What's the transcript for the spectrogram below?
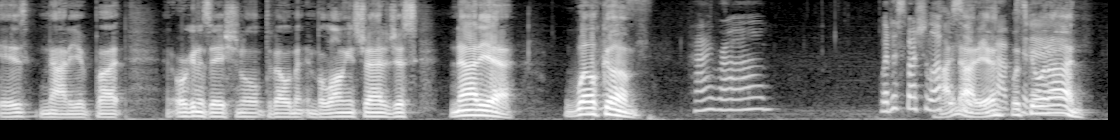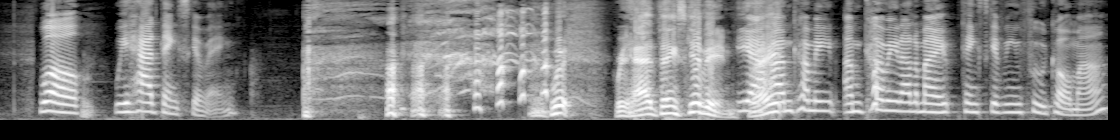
is Nadia Butt, an organizational development and belonging strategist. Nadia, welcome. Yes. Hi, Rob. What a special Hi, episode Nadia. we have What's today. going on? Well, we had Thanksgiving. we, we had Thanksgiving. Yeah, right? I'm coming. I'm coming out of my Thanksgiving food coma.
